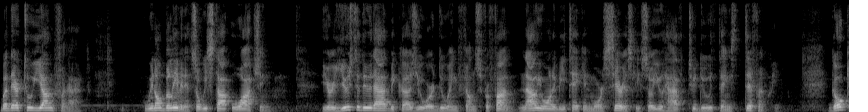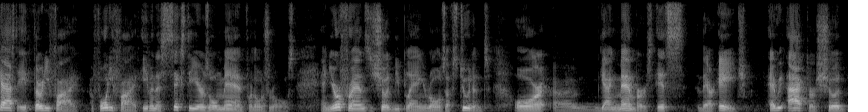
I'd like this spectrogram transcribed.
But they're too young for that. We don't believe in it, so we stop watching. You're used to do that because you were doing films for fun. Now you want to be taken more seriously, so you have to do things differently. Go cast a 35, a 45, even a 60 years old man for those roles. And your friends should be playing roles of student or uh, gang members. It's their age. Every actor should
